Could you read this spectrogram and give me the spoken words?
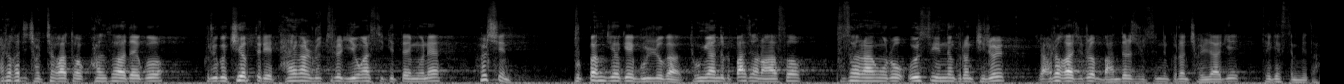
여러 가지 절차가 더 관소화되고 그리고 기업들이 다양한 루트를 이용할 수 있기 때문에 훨씬 북방 지역의 물류가 동해안으로 빠져나와서 부산항으로 올 수 있는 그런 길을 여러 가지로 만들어 줄 수 있는 그런 전략이 되겠습니다.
